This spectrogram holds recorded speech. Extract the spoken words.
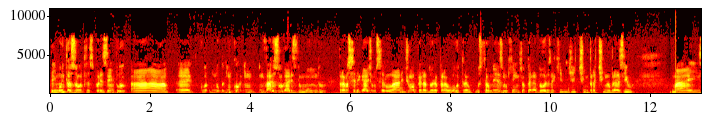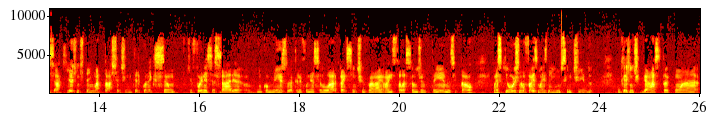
Tem muitas outras, por exemplo, a, é, no, em, em, vários lugares do mundo, para você ligar de um celular de uma operadora para outra, o custo é o mesmo que entre operadoras, aqui de TIM para TIM no Brasil. Mas aqui a gente tem uma taxa de interconexão que foi necessária no começo da telefonia celular para incentivar a instalação de antenas e tal, mas que hoje não faz mais nenhum sentido. O que a gente gasta com a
